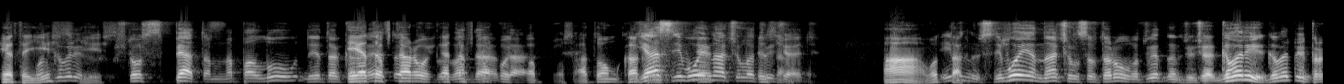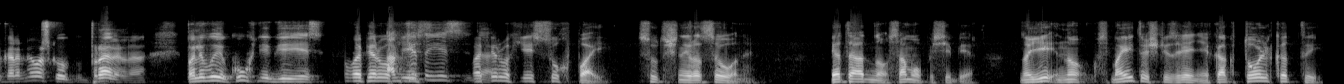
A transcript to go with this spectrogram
Это Вот есть? говорит, есть. что спят там на полу, это, И это, второй, да, это да, второй да. вопрос о том, как... Я это- с него и начал отвечать. А, вот Именно так. с него я начал со второго ответа отвечать. Говори, говори про кормежку, правильно. Полевые кухни, где есть. Во-первых, А есть, есть... да. во-первых, есть сухпай, суточные рационы. Это одно, само по себе. Но, е- но с моей точки зрения, как только ты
